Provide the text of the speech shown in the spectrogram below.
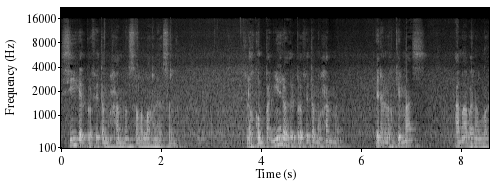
sigue al profeta Muhammad sallallahu alaihi wasallam. Los compañeros del profeta Muhammad eran los que más amaban a Allah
